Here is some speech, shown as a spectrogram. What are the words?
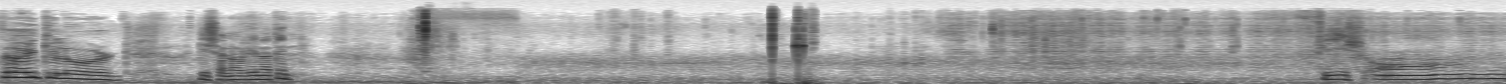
Thank you Lord. Gisan uli natin. Fish on.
